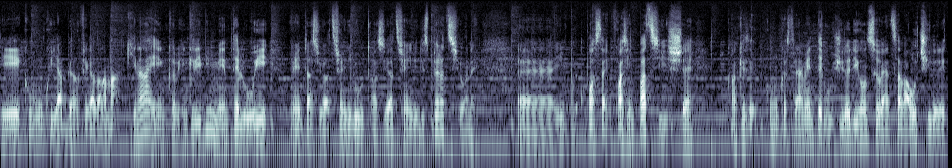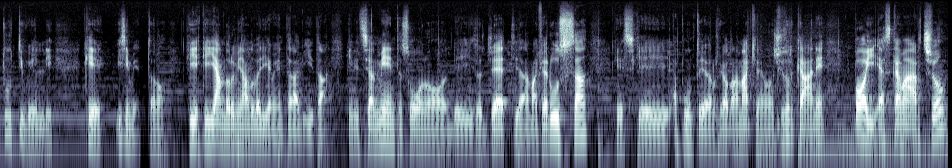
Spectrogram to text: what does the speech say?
e comunque gli abbiano fregato la macchina e incredibilmente lui ovviamente una situazione di lutto una situazione di disperazione eh, imp- quasi impazzisce anche se comunque estremamente lucido, e di conseguenza va a uccidere tutti quelli che gli si mettono, che, che, gli hanno rovinato praticamente la vita. Inizialmente sono dei soggetti della mafia russa, che, che appunto gli avevano fregato la macchina e avevano ucciso il cane, poi è Scamarcio,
